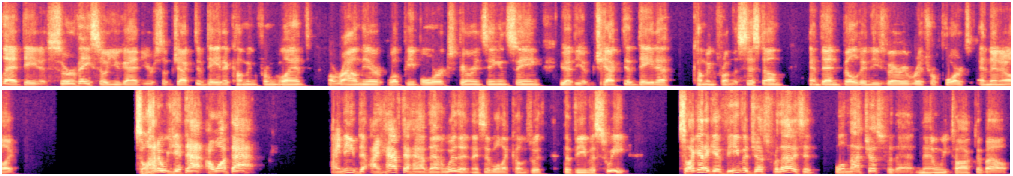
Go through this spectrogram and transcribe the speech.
that data survey. So you got your subjective data coming from Glint around there, what people were experiencing and seeing. You had the objective data coming from the system, and then building these very rich reports. And then they're like, so how do we get that? I want that. I need that. I have to have that with it. And I said, well, that comes with the Viva suite. So I got to get Viva just for that. I said, well, not just for that. And then we talked about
